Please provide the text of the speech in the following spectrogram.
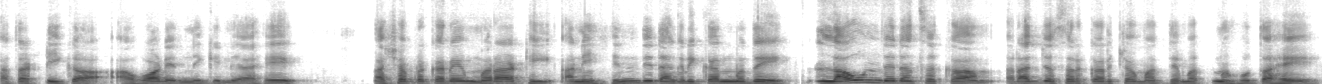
आता टीका आव्हाड यांनी केली आहे. अशा प्रकारे मराठी आणि हिंदी नागरिकांमध्ये लावून देण्याचं काम राज्य सरकारच्या माध्यमातून होत आहे.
